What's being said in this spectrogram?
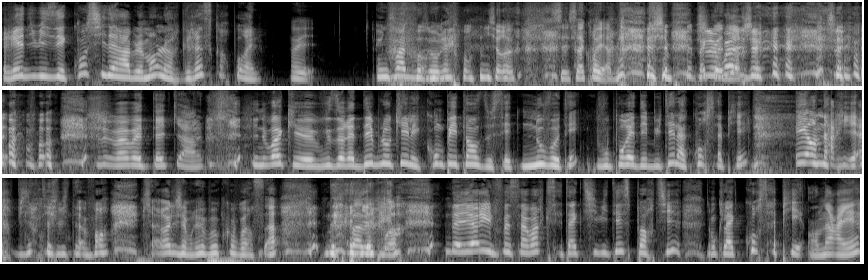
réduisaient considérablement leur graisse corporelle. Oui. Une fois que vous aurez C'est c'est incroyable. Je sais pas je quoi vois, dire. je, je vois vos- je vois votre tête, Carole. Une fois que vous aurez débloqué les compétences de cette nouveauté, vous pourrez débuter la course à pied et en arrière, bien évidemment. Carole, j'aimerais beaucoup voir ça. Pas avec moi. D'ailleurs, il faut savoir que cette activité sportive, donc la course à pied en arrière,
